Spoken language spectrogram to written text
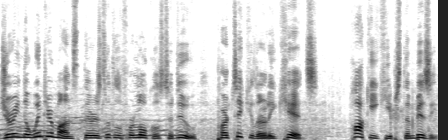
During the winter months, there is little for locals to do, particularly kids. Hockey keeps them busy.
